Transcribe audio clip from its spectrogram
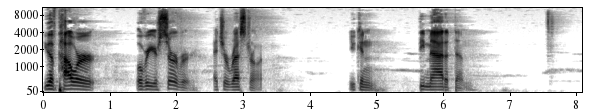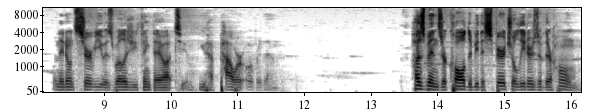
You have power over your server at your restaurant. You can be mad at them when they don't serve you as well as you think they ought to. You have power over them. Husbands are called to be the spiritual leaders of their home.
